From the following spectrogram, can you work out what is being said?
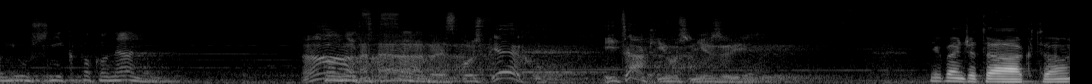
Sojusznik pokonany. Koniec serii. bez pośpiechu. I tak już nie żyje. Niech będzie tak, to...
